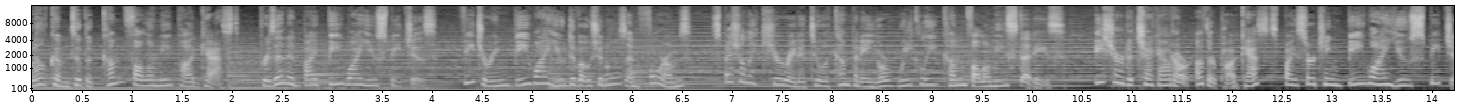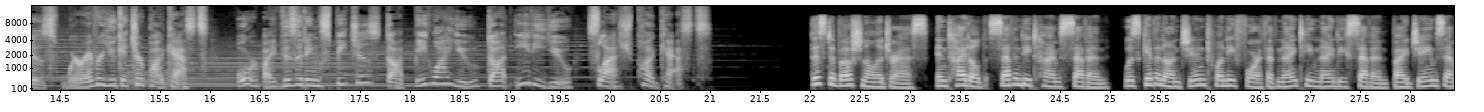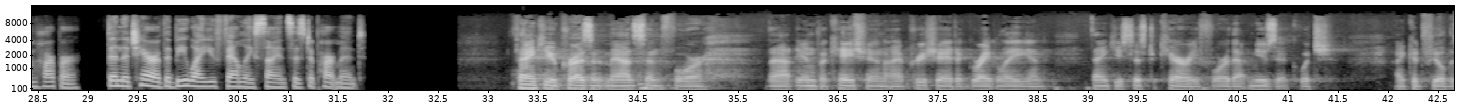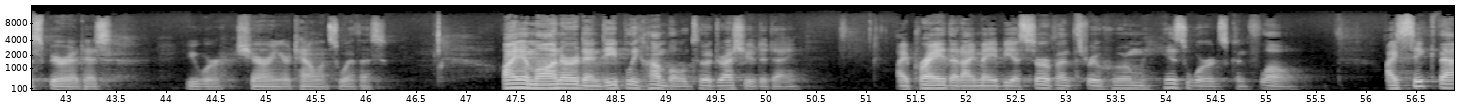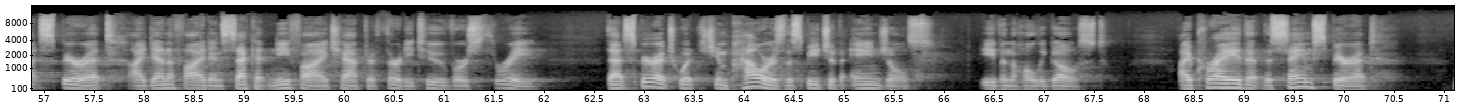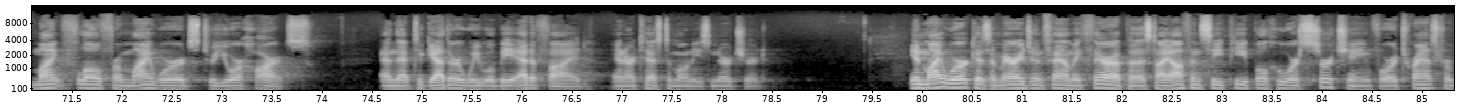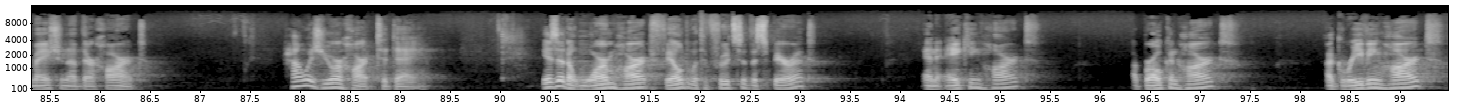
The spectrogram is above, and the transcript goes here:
Welcome to the Come Follow Me podcast, presented by BYU Speeches, featuring BYU devotionals and forums specially curated to accompany your weekly Come Follow Me studies. Be sure to check out our other podcasts by searching BYU Speeches wherever you get your podcasts or by visiting speeches.byu.edu slash podcasts. This devotional address, entitled 70 times 7, was given on June 24 of 1997 by James M. Harper, then the chair of the BYU Family Sciences Department. Thank you, President Madsen, for that invocation. I appreciate it greatly, and thank you, Sister Carrie, for that music, which I could feel the spirit as you were sharing your talents with us. I am honored and deeply humbled to address you today. I pray that I may be a servant through whom His words can flow. I seek that spirit identified in 2 Nephi chapter 32 verse 3, that spirit which empowers the speech of angels, even the Holy Ghost. I pray that the same spirit might flow from my words to your hearts, and that together we will be edified and our testimonies nurtured. In my work as a marriage and family therapist, I often see people who are searching for a transformation of their heart. How is your heart today? Is it a warm heart filled with the fruits of the Spirit? An aching heart? A broken heart? A grieving heart?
